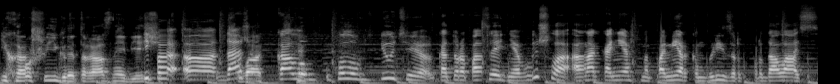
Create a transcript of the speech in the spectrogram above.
и хорошие игры это разные вещи. Типа, э, даже. Call of, Call of Duty, которая последняя вышла, она, конечно, по меркам Blizzard продалась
